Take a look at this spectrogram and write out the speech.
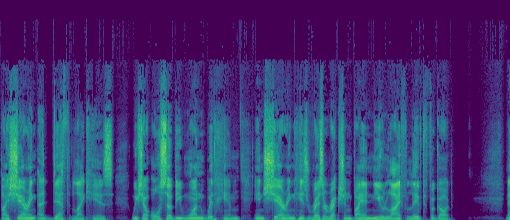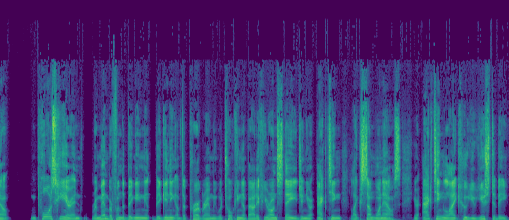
by sharing a death like his, we shall also be one with him in sharing his resurrection by a new life lived for God. Now, pause here and remember from the beginning, beginning of the program, we were talking about if you're on stage and you're acting like someone else, you're acting like who you used to be,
